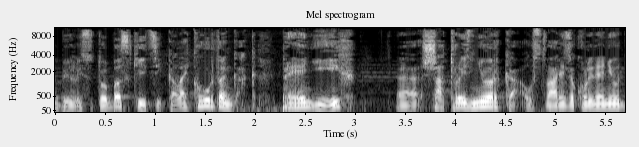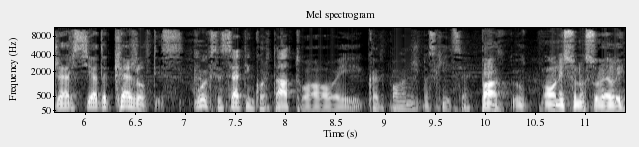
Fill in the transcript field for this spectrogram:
bili su to Baskici, Kaleko Urdangak. Pre njih e, Šatro iz Njurka, a u stvari iz okoline New Jersey-a The Casualties. Uvijek se setim Kortatua ovaj, kad pomeneš Baskice. Pa, u- oni su nas uveli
